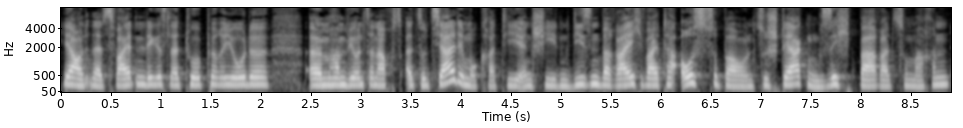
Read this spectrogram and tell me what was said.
Ja, und in der zweiten Legislaturperiode ähm, haben wir uns dann auch als Sozialdemokratie entschieden, diesen Bereich weiter auszubauen, zu stärken, sichtbarer zu machen,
